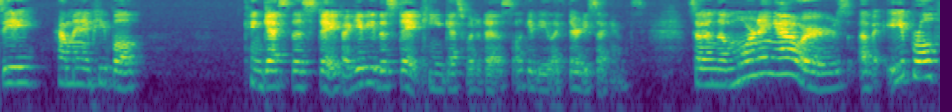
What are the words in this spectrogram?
See how many people can guess this date. If I give you this date, can you guess what it is? I'll give you like 30 seconds. So in the morning hours of April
